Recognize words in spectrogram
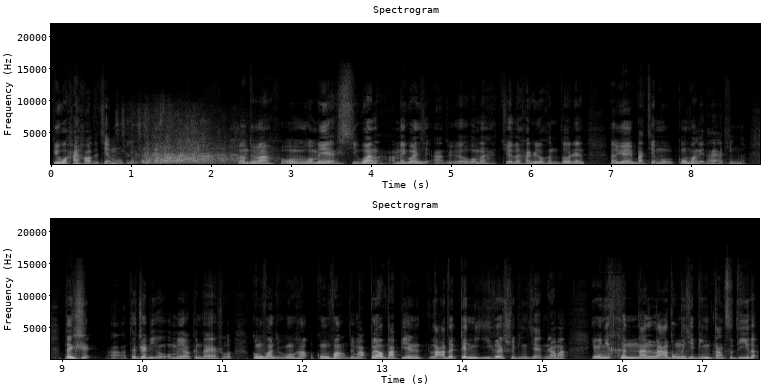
比我还好的节目。嗯，对吧？我我们也是习惯了啊，没关系啊。这个我们觉得还是有很多人啊愿意把节目公放给大家听的。但是啊，在这里我们要跟大家说，公放就公放，公放对吧？不要把别人拉的跟你一个水平线，你知道吗？因为你很难拉动那些比你档次低的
